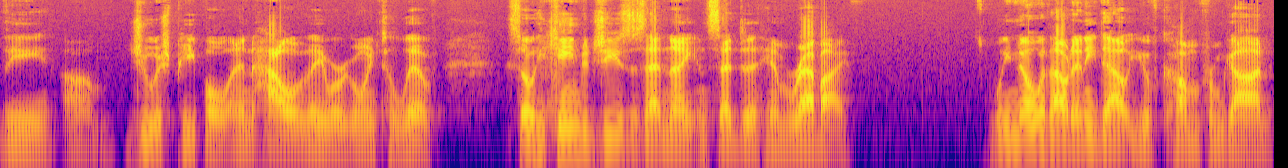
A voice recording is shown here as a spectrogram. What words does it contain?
the um, Jewish people and how they were going to live. So he came to Jesus that night and said to him, Rabbi, we know without any doubt you have come from God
